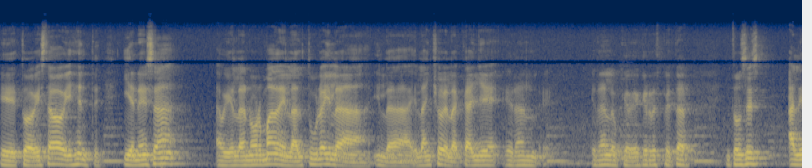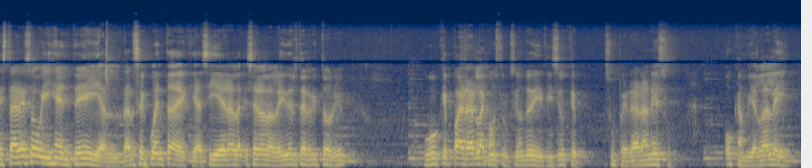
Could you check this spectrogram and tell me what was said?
eh, todavía estaba vigente. Y en esa había la norma de la altura y, la, y la, el ancho de la calle eran, eran lo que había que respetar. Entonces, al estar eso vigente y al darse cuenta de que así era, esa era la ley del territorio, hubo que parar la construcción de edificios que superaran eso o cambiar la ley.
